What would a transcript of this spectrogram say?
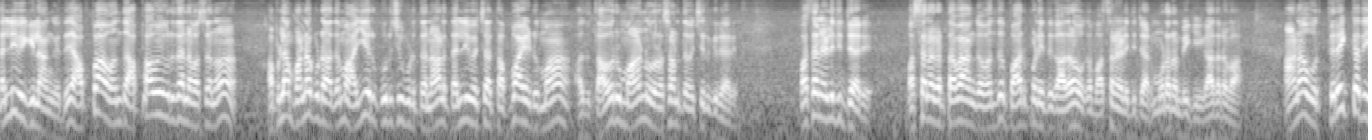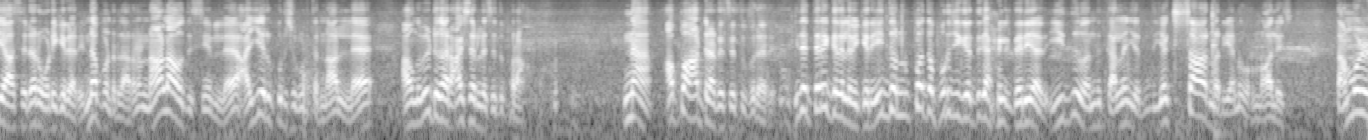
தள்ளி வைக்கலாங்குது அப்பா வந்து அப்பாவும் இவர் தானே வசனம்? அப்படிலாம் பண்ணக்கூடாதம்மா ஐயர் குறிச்சு கொடுத்தனால தள்ளி வச்சா தப்பாயிடுமா? அது தவறுமான்னு ஒரு வசனத்தை வச்சிருக்கிறாரு. வசனம் எழுதிட்டாரு. வசனகர்த்தாவை அங்கே வந்து பார்ப்பனியத்துக்கு ஆதரவாக வசனம் எழுதிட்டார். மூடநம்பிக்கைக்கு ஆதரவா. ஆனால் ஒரு திரைக்கதை ஆசிரியர் ஓடிக்கிறார். என்ன பண்ணுறாருன்னா நாலாவது சீனில் ஐயர் குறிச்சு கொடுத்த நாளில் அவங்க வீட்டுக்கார ஆக்சிடென்ட்ல செத்து போகிறான் என்ன? அப்பா ஆட்டாட்டு செத்து போறாரு. இதை திரைக்கதையில் வைக்கிறேன் இந்த நுட்பத்தை புரிஞ்சுக்கிறதுக்கு அவங்களுக்கு தெரியாது. இது வந்து கலைஞர் வந்து எக்ஸ்ட்ரானரியான ஒரு நாலேஜ் தமிழ்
